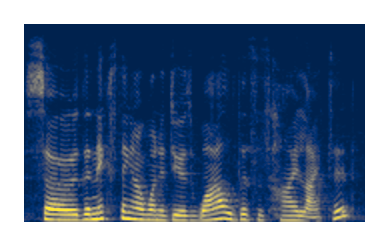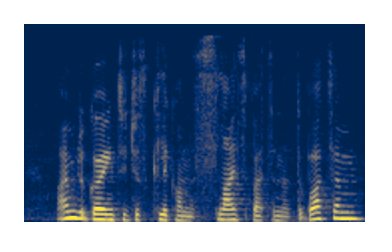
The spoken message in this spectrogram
So the next thing I want to do is while this is highlighted, I'm going to just click on the slice button at the bottom.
